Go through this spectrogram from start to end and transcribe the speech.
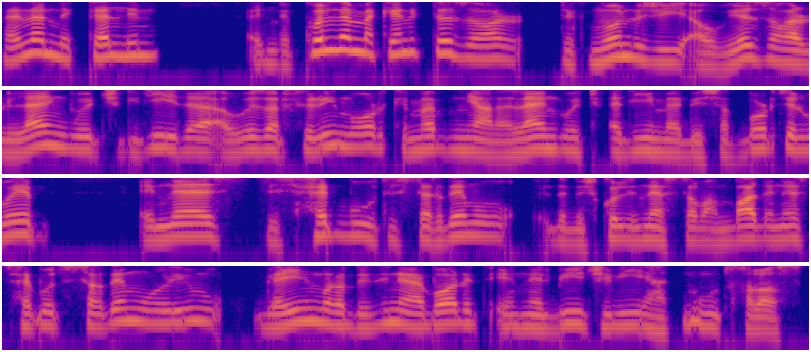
خلينا بنتكلم إن كل ما كانت تظهر technology أو يظهر language جديدة أو يظهر framework مبني على language قديمة بي support الويب الناس تحبه وتستخدمه ده مش كل الناس طبعا بعض الناس تحبه وتستخدمه جايين مرددين عبارة إن ال PHP هتموت خلاص.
